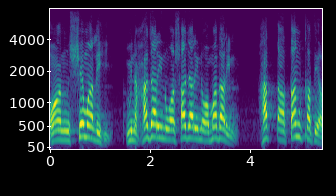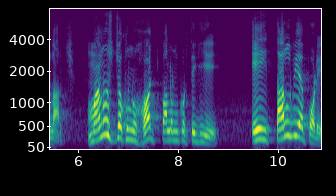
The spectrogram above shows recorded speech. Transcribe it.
অন শেমালেহি মিন হাজারিন ওয়া সাজারিন ও মাদারিন। হাত্তা তানকাতে আলার্জ মানুষ যখন হজ পালন করতে গিয়ে এই তালবিয়া পড়ে,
